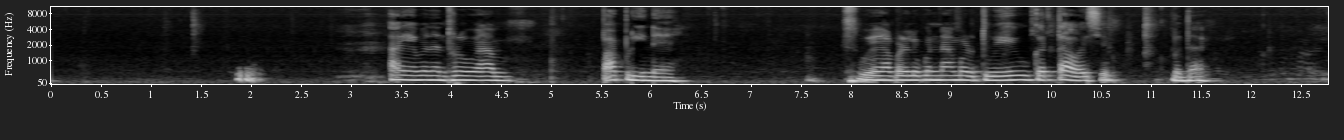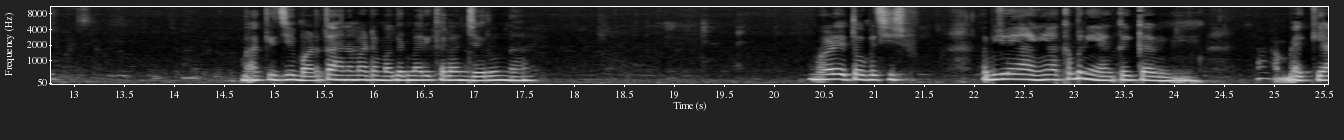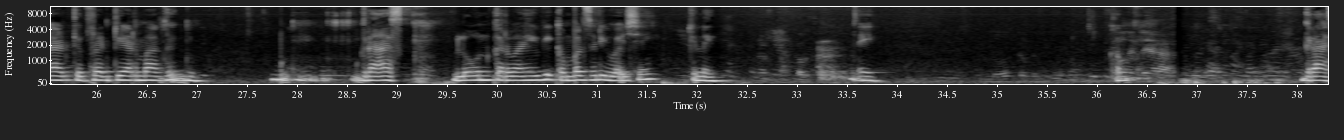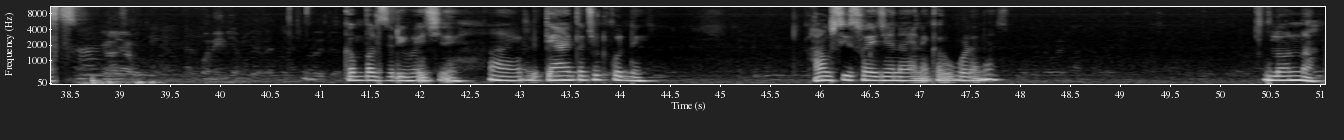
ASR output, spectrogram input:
આ એ બધાને થોડું આમ પાપડીને શું એ આપણે લોકોને ના મળતું હોય એવું કરતા હોય છે બધા. બાકી જે મળતા એના માટે મગજમારી કરવાની જરૂર ના. મળે તો પછી બીજું અહીંયા અહીંયા ખબર નહીં કંઈક બેકયાર્ડ કે ફ્રન્ટ યાર્ડમાં કંઈક ગ્રાસ લોન કરવાની એવી કમ્પલસરી હોય છે કે નહીં? નહીં. ગ્રાસ. કમ્પલસરી હોય છે. હા, એટલે ત્યાં તો છૂટકો જ નહીં. હાઉસીસ હોય જેના એને કરવું પડે ને? લોનમાં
